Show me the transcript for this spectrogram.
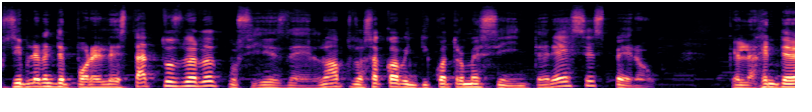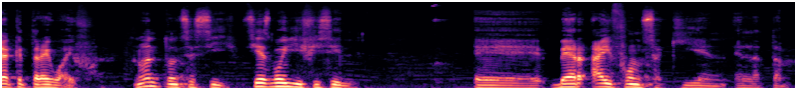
simplemente por el estatus, ¿verdad? Pues sí es de, no, pues lo saco a 24 meses sin intereses, pero que la gente vea que traigo iPhone. ¿no? Entonces sí, sí es muy difícil eh, ver iPhones aquí en, en la TAM.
